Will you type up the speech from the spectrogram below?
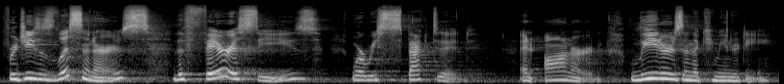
For Jesus' listeners, the Pharisees were respected and honored, leaders in the community.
